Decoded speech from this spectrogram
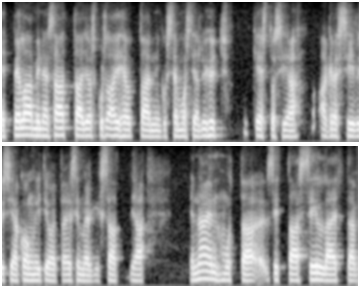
että pelaaminen saattaa joskus aiheuttaa niin semmoisia lyhytkestoisia aggressiivisia kognitioita esimerkiksi ja, ja näin, mutta sitten taas sillä, että,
